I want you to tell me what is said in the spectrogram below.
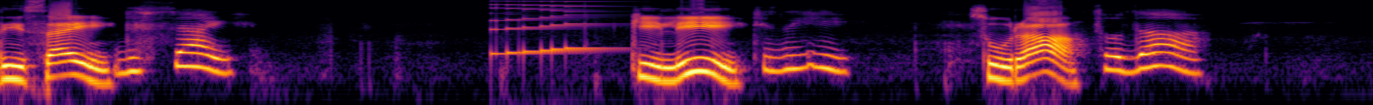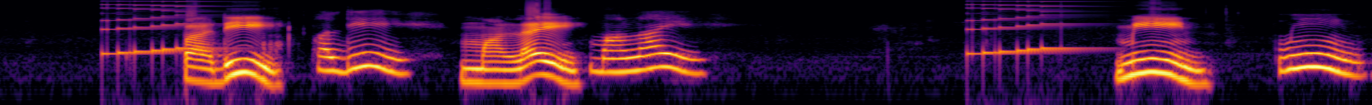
திசை. திசை. கிளி. கிளி. சுறா. சுதா படி. படி. மலை. மலை. மீன். மீன்.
